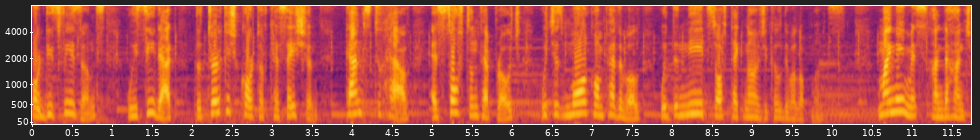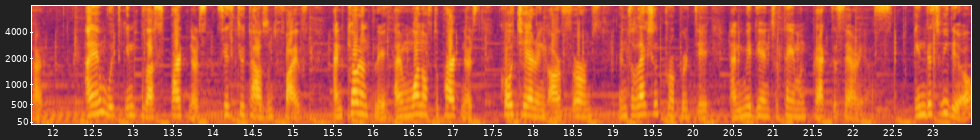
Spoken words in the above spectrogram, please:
For these reasons, we see that the Turkish Court of Cassation tends to have a softened approach which is more compatible with the needs of technological developments. My name is Hande Hançar. I am with Gün Plus Partners since 2005 and currently I am one of the partners co-chairing our firm's intellectual property and media entertainment practice areas. In this video,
